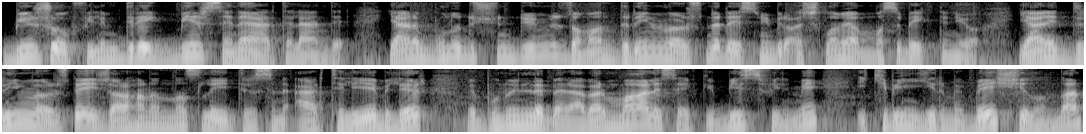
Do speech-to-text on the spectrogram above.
birçok film direkt bir sene ertelendi. Yani bunu düşündüğümüz zaman Dreamworks'un da resmi bir açıklama yapması bekleniyor. Yani Dreamworks de Ejderhanı Nasıl Eğitirsin'i erteleyebilir ve bununla beraber maalesef ki biz filmi 2025 yılından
